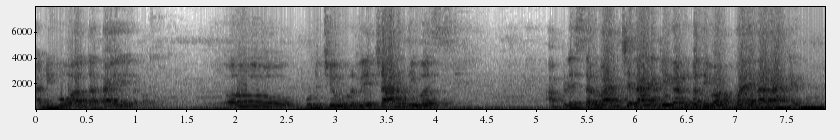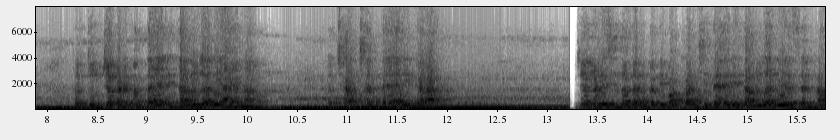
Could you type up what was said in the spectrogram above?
आणि हो आता काय पुढचे उरले चार दिवस आपले सर्वांचे लाडके गणपती बाप्पा येणार आहेत. तर तुमच्याकडे पण तयारी चालू झाली आहे ना? तर छान छान तयारी करा. तुमच्याकडे सुद्धा गणपती बाप्पांची तयारी चालू झाली असेल ना?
